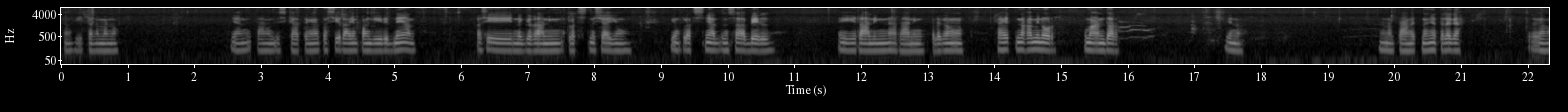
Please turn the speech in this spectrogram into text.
Nakita naman, oh. Yan, parang diskarte nga. Tapos sira yung panggilid na yan. Kasi nag-running clutch na siya. Yung, yung clutch niya dun sa bell ay running na running. Talagang kahit naka minor umaandar. Yun o yan ang pangit na niya talaga. Talagang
